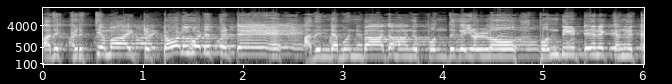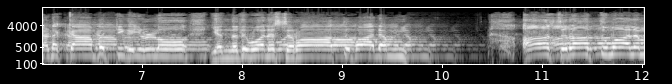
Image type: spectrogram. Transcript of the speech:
അത് കൃത്യമായിട്ട് ടോൾ കൊടുത്തിട്ടേ. അതിന്റെ മുൻഭാഗം അങ്ങ് പൊന്തുകയുള്ളൂ. പൊന്തിയിട്ട് എനിക്ക് അങ്ങ് കടക്കാൻ പറ്റുകയുള്ളൂ. എന്നതുപോലെ സിറാത്ത് പാലം. ആ സിറാത്തുമാലം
